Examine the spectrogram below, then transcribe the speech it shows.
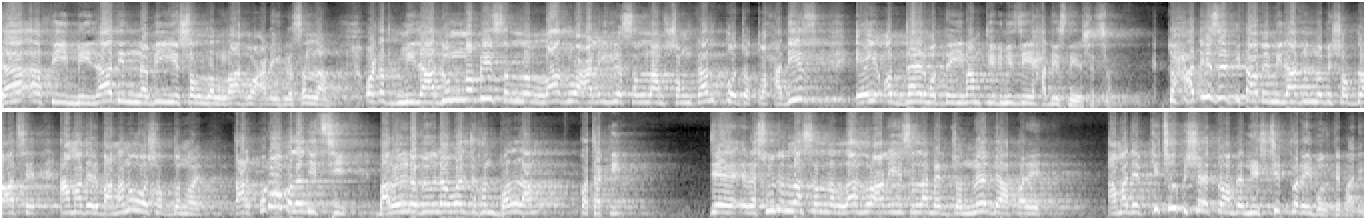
জা আফি মিলাদিন নবী সাল্লাল্লাহু আলাইহি ওয়াসাল্লাম। অর্থাৎ মিলাদুন নবী সাল্লাল্লাহু আলাইহি ওয়াসাল্লাম সংক্রান্ত যত হাদিস, এই অধ্যায়ের মধ্যে ইমাম তিরমিজি হাদিস নিয়ে এসেছেন। তো হাদিসের কিতাবে মিলাদুন্নবী শব্দ আছে, আমাদের বানানোও শব্দ নয়। তারপরেও বলে দিচ্ছি, বারোই রবিউল যখন বললাম কথাটি, যে রসুল্লাহ সাল্লাহ আলী সাল্লামের জন্মের ব্যাপারে আমাদের কিছু বিষয় তো আমরা নিশ্চিত করেই বলতে পারি।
